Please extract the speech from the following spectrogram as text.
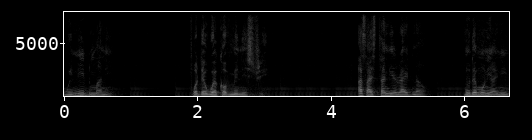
we need money for the work of ministry. As I stand here right now, know the money I need.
